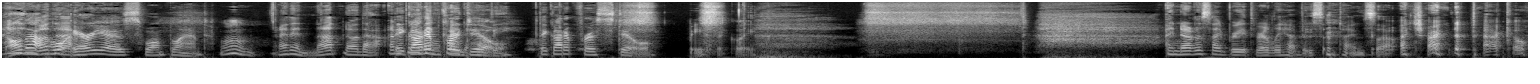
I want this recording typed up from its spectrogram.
I all that whole that. area is swampland. Mm, I did not know that. I'm they got it for a deal. heavy. They got it for a still, basically. I notice I breathe really heavy sometimes, so I try to back away.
